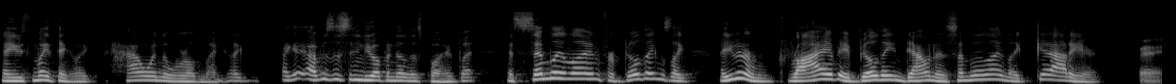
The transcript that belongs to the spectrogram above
Now you might think like, how in the world, Mike? Like I, I was listening to you up until this point, but assembly line for buildings, like, are you going to drive a building down an assembly line? Like, get out of here. Right.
